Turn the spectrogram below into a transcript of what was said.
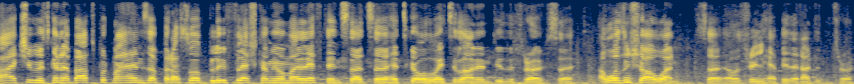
I actually was going to about to put my hands up, but I saw a blue flash coming on my left-hand side, so I had to go all the way to the line and do the throw. So I wasn't sure I won, so I was really happy that I did the throw.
